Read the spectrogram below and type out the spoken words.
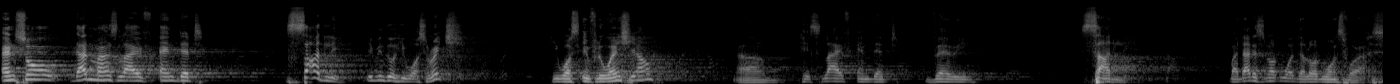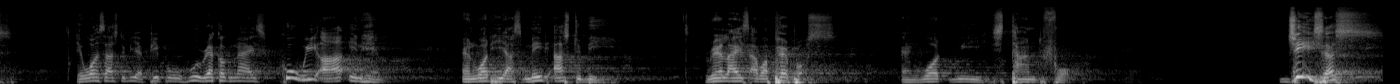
And so, that man's life ended sadly, even though he was rich, he was influential, um, his life ended very sadly. But that is not what the Lord wants for us. He wants us to be a people who recognize who we are in Him and what He has made us to be, realize our purpose and what we stand for. Jesus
